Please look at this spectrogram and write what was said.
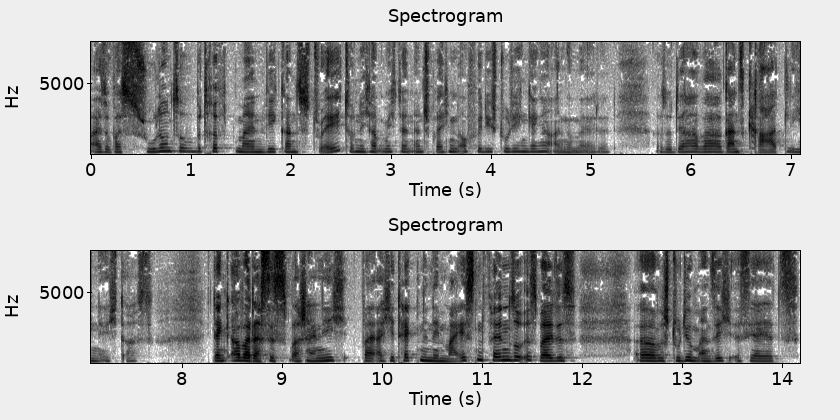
also was Schule und so betrifft, mein Weg ganz straight und ich habe mich dann entsprechend auch für die Studiengänge angemeldet. Also da war ganz geradlinig das. Denke aber, dass es wahrscheinlich bei Architekten in den meisten Fällen so ist, weil das äh, Studium an sich ist ja jetzt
